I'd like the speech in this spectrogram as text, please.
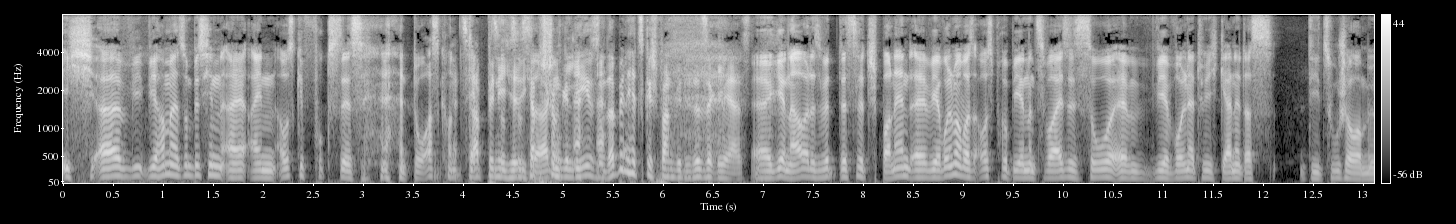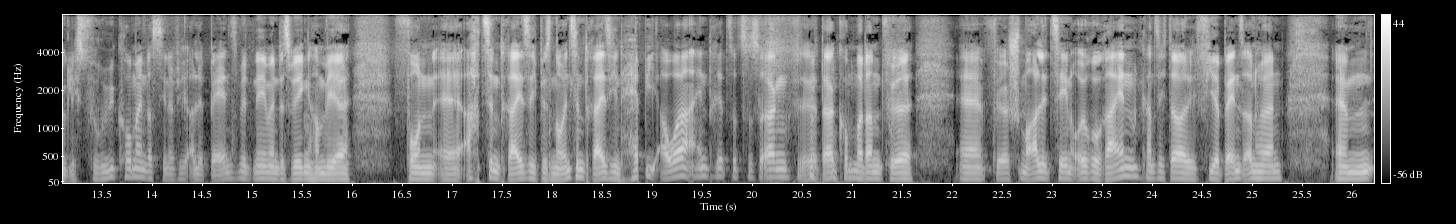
Ich, äh, wir, wir haben ja so ein bisschen äh, ein ausgefuchstes Doors-Konzept. Da bin ich, ich habe schon gelesen. Da bin ich jetzt gespannt, wie du das erklärst. Äh, genau, das wird, das wird spannend. Äh, wir wollen mal was ausprobieren. Und zwar ist es so, äh, wir wollen natürlich gerne, dass die Zuschauer möglichst früh kommen, dass sie natürlich alle Bands mitnehmen. Deswegen haben wir von äh, 18.30 bis 19.30 ein Happy Hour Eintritt sozusagen. Da kommt man dann für, äh, für schmale 10 Euro rein, kann sich da die vier Bands anhören. Ähm,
